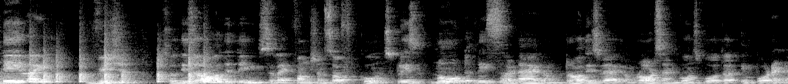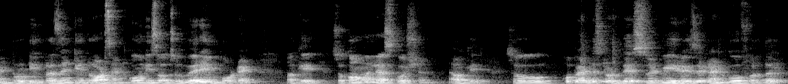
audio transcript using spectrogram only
daylight vision. So these are all the things like functions of cones. Please note this uh, diagram, draw this diagram. Rods and cones both are important and protein present in rods and cone is also very important. Okay, so commonly asked question. Okay, so hope you understood this. Let me erase it and go further.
